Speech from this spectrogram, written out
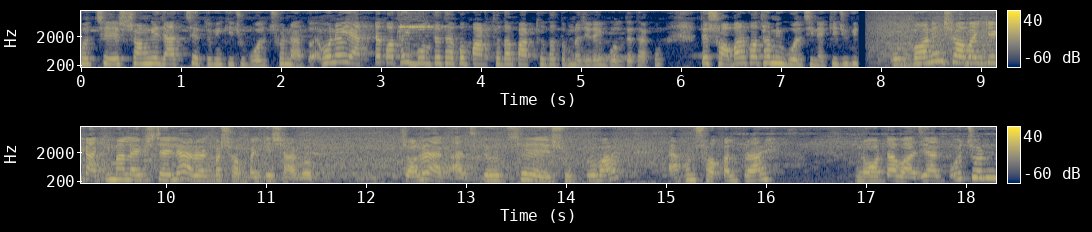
হচ্ছে এর সঙ্গে যাচ্ছে, তুমি কিছু বলছো না। তো মানে ওই একটা কথাই বলতে থাকো, পার্থতা পার্থতা, তোমরা যেটাই বলতে থাকো। তো সবার কথা আমি বলছি না, কিছু কিছু গুড মর্নিং সবাইকে, কাকিমা লাইফস্টাইলে আরও একবার সবাইকে স্বাগত। চলো আজকে হচ্ছে শুক্রবার, এখন সকাল প্রায় নটা বাজে, আর প্রচণ্ড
